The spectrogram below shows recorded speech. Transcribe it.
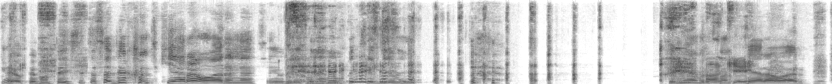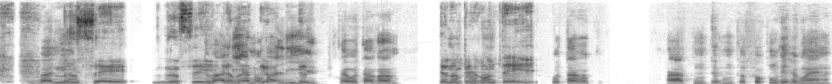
É, eu perguntei se tu sabia quanto que era a hora, né? Eu sei que não, não percebeu ainda. Você lembra quanto Ok. que era a hora? Valia? Não sei, não sei. valia ou não eu- valia? Eu, tava. Eu não perguntei. Eu tava. Ah, tu não perguntou, ficou com vergonha, né?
